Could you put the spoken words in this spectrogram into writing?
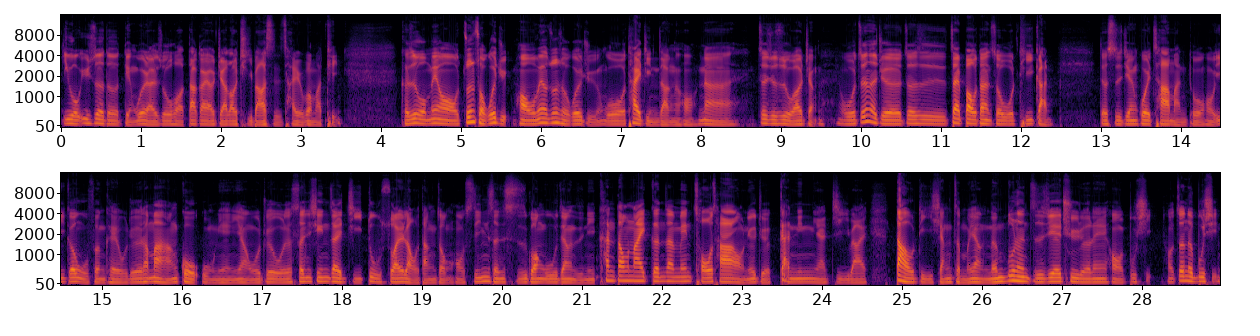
以我预设的点位来说的话，大概要加到七八十才有办法停。可是我没有遵守规矩，哈，我没有遵守规矩，我太紧张了，哈。那这就是我要讲的，我真的觉得这是在爆弹的时候，我体感的时间会差蛮多，吼。一根五分 K，我觉得他妈好像过五年一样，我觉得我的身心在极度衰老当中，哈，精神时光屋这样子。你看到那一根在那边抽插哦，你就觉得干你娘鸡掰，到底想怎么样？能不能直接去了呢？哦，不行。哦，真的不行，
